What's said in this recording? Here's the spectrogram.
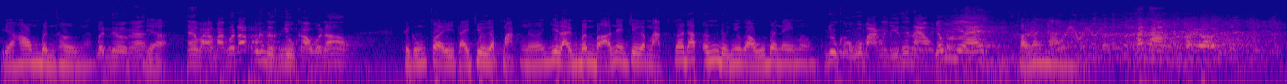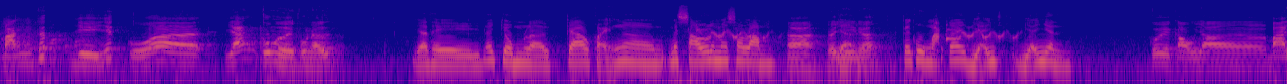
Dạ không bình thường á. Bình thường hả? Dạ. theo bạn bạn có đáp ứng được nhu cầu của đó không thì cũng tùy tại chưa gặp mặt nữa. Với lại bên bển em chưa gặp mặt có đáp ứng được nhu cầu của bên em không? Nhu cầu của bạn là như thế nào? Giống như ai? Còn thăng hành Thanh Hằng. Thôi ơi bạn thích gì nhất của ờ, dáng của người phụ nữ? Dạ thì nói chung là cao khoảng ờ, mét sáu đến mét sáu lăm. À rồi gì Dạ. nữa? Cái khuôn mặt á dễ dễ nhìn. Có yêu cầu giờ ba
